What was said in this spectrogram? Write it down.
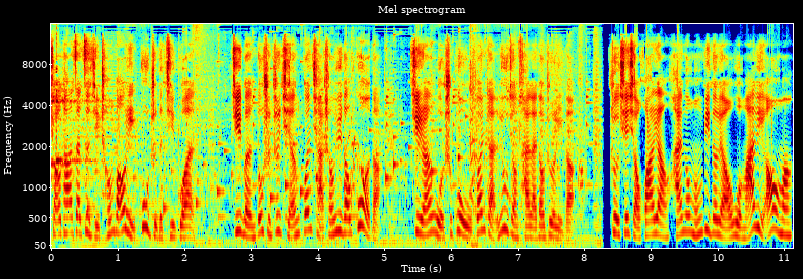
瞧他在自己城堡里布置的机关，基本都是之前关卡上遇到过的。既然我是过五关斩六将才来到这里的，这些小花样还能蒙蔽得了我马里奥吗？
